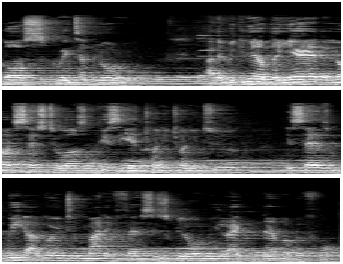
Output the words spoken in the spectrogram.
God's greater glory. At the beginning of the year, the Lord says to us in this year 2022, He says, We are going to manifest His glory like never before.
